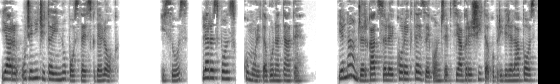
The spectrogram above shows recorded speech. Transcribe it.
iar ucenicii tăi nu postesc deloc? Isus le-a răspuns cu multă bunătate. El n-a încercat să le corecteze concepția greșită cu privire la post,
